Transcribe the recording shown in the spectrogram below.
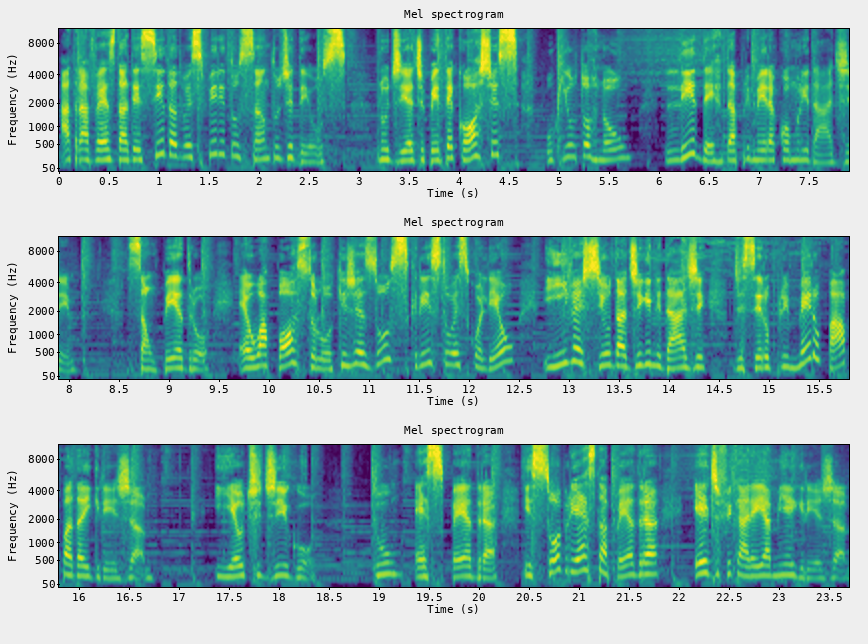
através da descida do Espírito Santo de Deus. No dia de Pentecostes, o que o tornou líder da primeira comunidade. São Pedro é o apóstolo que Jesus Cristo escolheu e investiu da dignidade de ser o primeiro Papa da Igreja. E eu te digo: Tu és pedra, e sobre esta pedra edificarei a minha igreja.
